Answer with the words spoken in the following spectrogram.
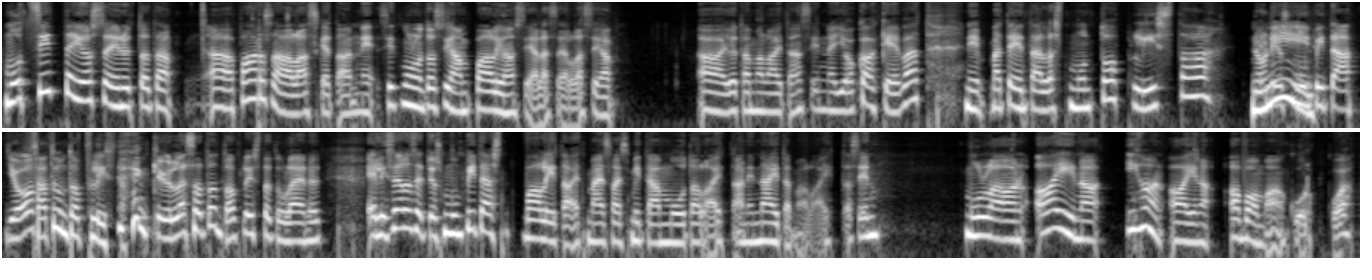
Mutta sitten jos ei nyt tota ää, parsaa lasketa, niin sitten mulla on tosiaan paljon siellä sellaisia, ää, joita mä laitan sinne joka kevät. Niin mä tein tällaista mun top-listaa, No niin, jos mun pitää, joo. satun top-lista. Kyllä, satun top-lista tulee nyt. Eli sellaiset, jos mun pitäisi valita, että mä en saisi mitään muuta laittaa, niin näitä mä laittaisin. Mulla on aina, ihan aina avomaan kurkkua.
